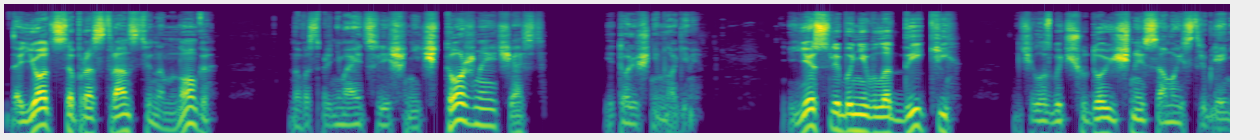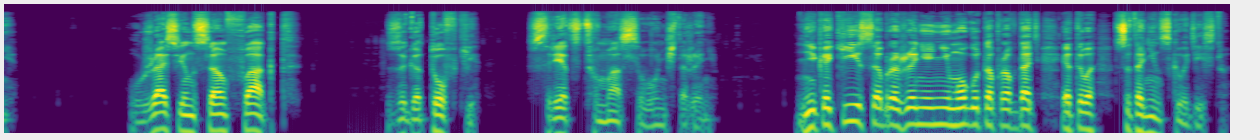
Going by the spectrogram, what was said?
Дается пространственно много, но воспринимается лишь ничтожная часть, и то лишь немногими. Если бы не владыки, началось бы чудовищное самоистребление. Ужасен сам факт заготовки средств массового уничтожения. Никакие соображения не могут оправдать этого сатанинского действа.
